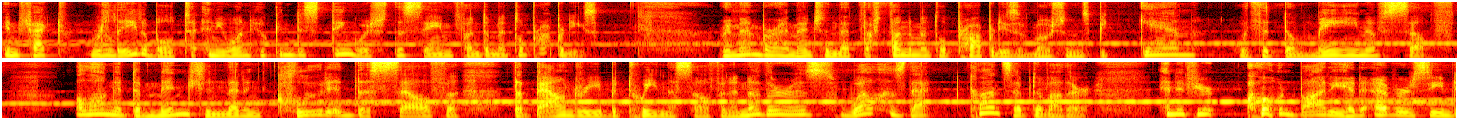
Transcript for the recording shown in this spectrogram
in fact, relatable to anyone who can distinguish the same fundamental properties. Remember, I mentioned that the fundamental properties of motions began with the domain of self, along a dimension that included the self, uh, the boundary between the self and another, as well as that concept of other. And if your own body had ever seemed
